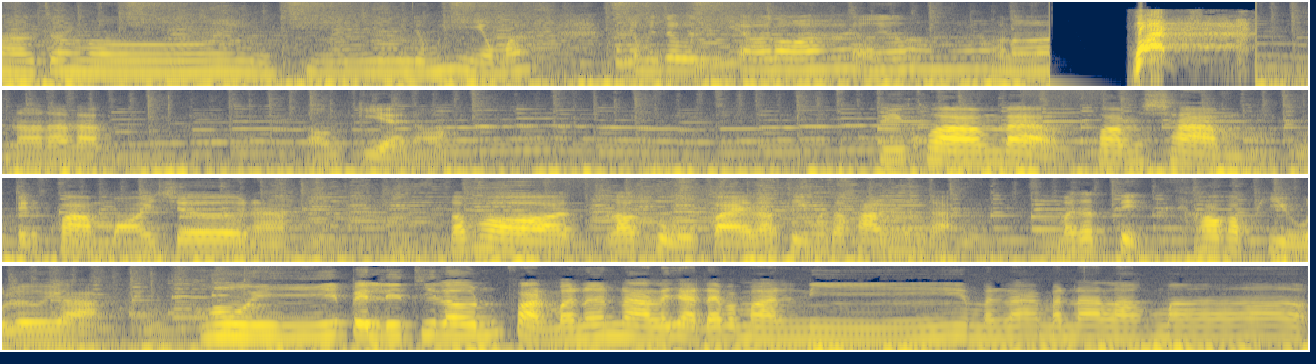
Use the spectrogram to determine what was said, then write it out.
รักจังเลยอืมมันยังไม่เหี่ยวมะมันยังไม่จะเหี่ยวหรอเหี่ยวมันเนาะ What เนาะน่ารักน้องเกียร์เนาะมีความแบบความฉ่ำเป็นความมอยเจอร์นะ แล้วพอเราถูไปแล้วทิ้งมันสักพักหนึ่งอะ่ะ มันจะติดเข้ากับผิวเลยอะ่ะโหยเป็นลิปที่เราฝันมาเนิ่นนานแล้วอยากได้ประมาณนี้ มันได้มันน่ารักมาก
